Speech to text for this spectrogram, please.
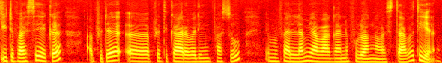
ඊට පස්සේ ඒක අපිට ප්‍රතිකාර වලින් පසු එම පැල්ලම් යවා ගන්න පුළුවන් අවස්ථාව තියෙනවා.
